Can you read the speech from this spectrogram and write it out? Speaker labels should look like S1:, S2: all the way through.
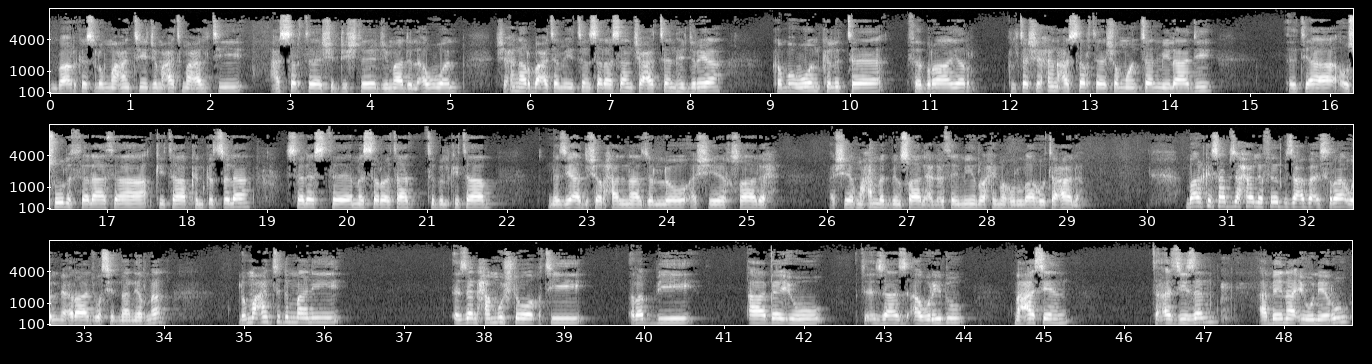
S1: بارك اسلم معنتي جمعة معلتي عسرت شدشت جماد الأول شحن أربعة مئتين سلاسان شعتين هجرية كم أون كلت فبراير كلت شحن عسرت شمونتين ميلادي تيا أصول الثلاثة كتاب كنكسلة سلست مسرتات بالكتاب نزياد شرح لنا زلو الشيخ صالح الشيخ محمد بن صالح العثيمين رحمه الله تعالى. بارك سابزح حلف بزعب إسراء والمعراج وسيدنا نيرنا. لما عنت دماني اذا حمشت وقتي ربي ابيو تأزاز أوريدو. معاسين تعزيزا أبينا يونيرو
